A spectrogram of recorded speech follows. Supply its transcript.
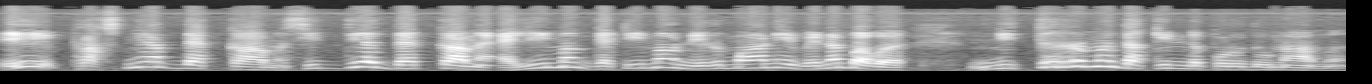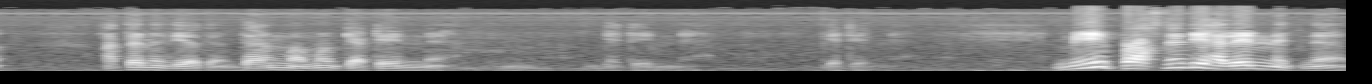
ඒ ප්‍රශ්නයක් දැක්කාම සිද්ධියක් දැක්කාම ඇලීමක් ගැටීමක් නිර්මාණය වෙන බව නිතරම දකින්න පුරුදු වුණාම අතනදී අතන දැන් මම ගැටෙන්නේ ගැටෙන්නේ ගැටෙන්නේ මේ ප්‍රශ්නේදී හැලෙන්නෙත් නෑ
